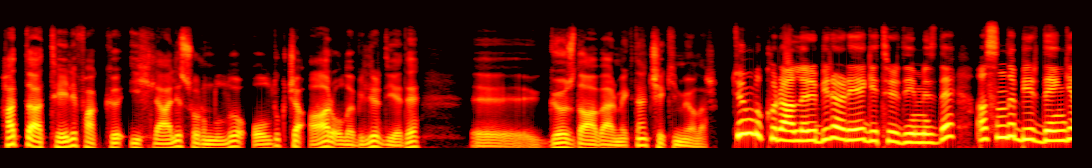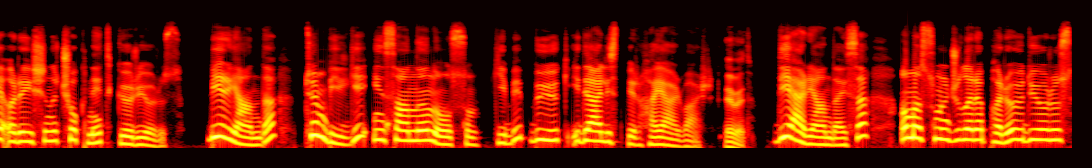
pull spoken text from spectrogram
Hatta telif hakkı ihlali sorumluluğu oldukça ağır olabilir diye de e, gözdağı vermekten çekinmiyorlar. Tüm bu kuralları bir araya getirdiğimizde aslında bir denge arayışını çok net görüyoruz. Bir yanda tüm bilgi insanlığın olsun gibi büyük idealist bir hayal var. Evet, Diğer yandaysa ama sunuculara para ödüyoruz,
